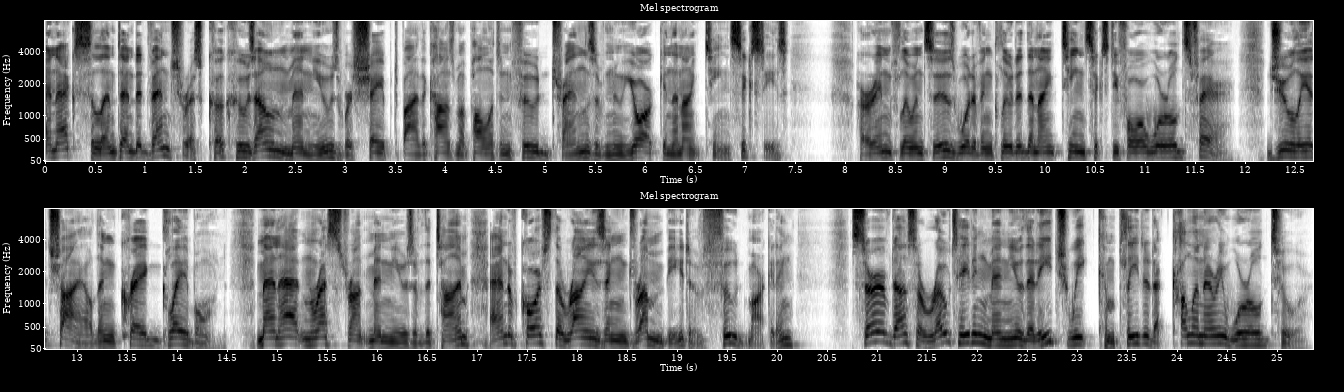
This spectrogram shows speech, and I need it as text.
an excellent and adventurous cook whose own menus were shaped by the cosmopolitan food trends of New York in the 1960s, her influences would have included the 1964 World's Fair, Julia Child and Craig Claiborne, Manhattan restaurant menus of the time, and of course the rising drumbeat of food marketing, served us a rotating menu that each week completed a culinary world tour.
